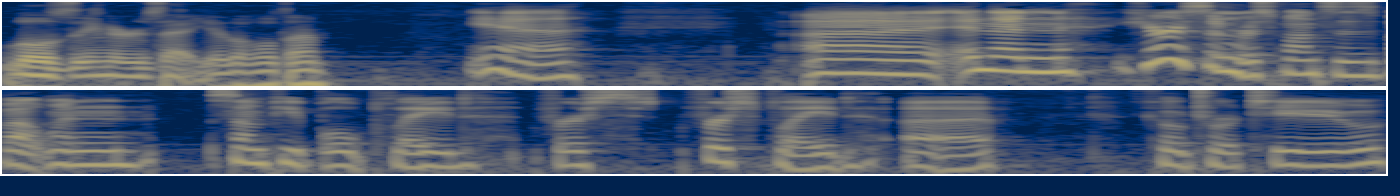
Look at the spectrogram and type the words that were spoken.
little zingers at you the whole time. Yeah. Uh, and then here are some responses about when some people played first first played uh, KOTOR 2.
